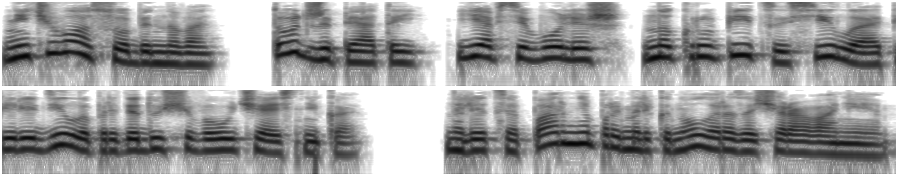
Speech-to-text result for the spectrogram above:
Ничего особенного. Тот же пятый. Я всего лишь на крупицы силы опередила предыдущего участника. На лице парня промелькнуло разочарование,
